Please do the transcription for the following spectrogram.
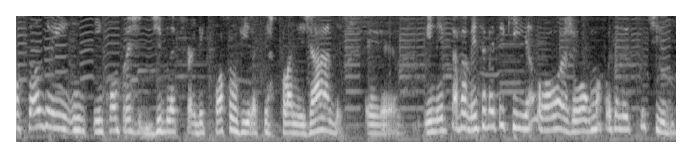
Pensando em, em, em, compras de Black Friday que possam vir a ser planejadas, é, inevitavelmente você vai ter que ir à loja ou alguma coisa nesse sentido.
